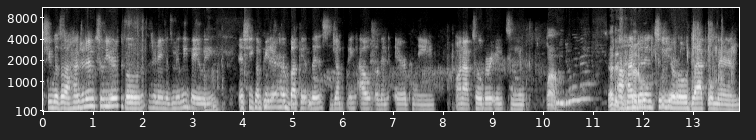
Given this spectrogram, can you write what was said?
She was 102 years old. Her name is Millie Bailey. Mhm. And she completed her bucket list jumping out of an airplane on October 18th. What Wow, we doing now? that is A incredible. 102 year old black woman.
